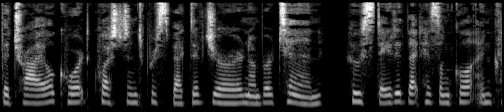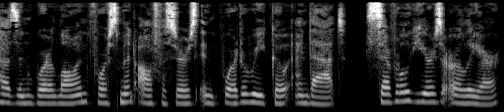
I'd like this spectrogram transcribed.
the trial court questioned prospective juror number 10, who stated that his uncle and cousin were law enforcement officers in Puerto Rico and that, several years earlier,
